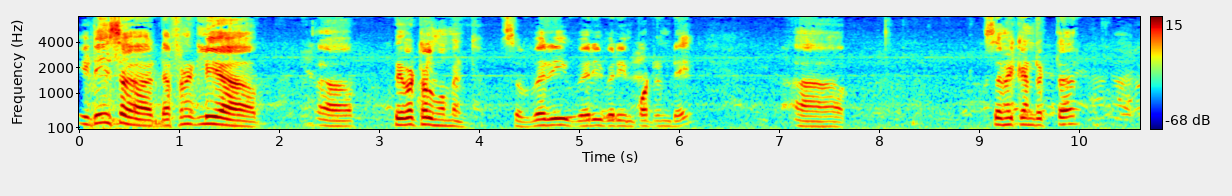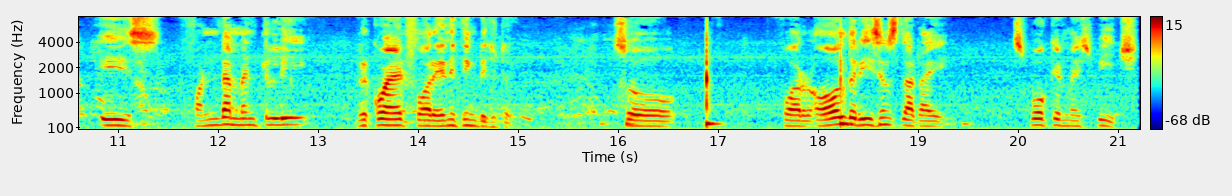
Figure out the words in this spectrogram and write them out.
It is uh, definitely a, a pivotal moment. It's a very, very, very important day. Uh, semiconductor is fundamentally required for anything digital. So, for all the reasons that I spoke in my speech,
